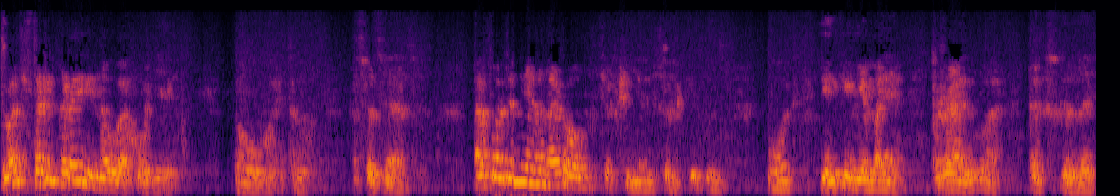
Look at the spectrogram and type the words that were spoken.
23 країни входили в эту ассоциацию. А потім я на Ровчевщині тільки був. От, які не має права, так сказати,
